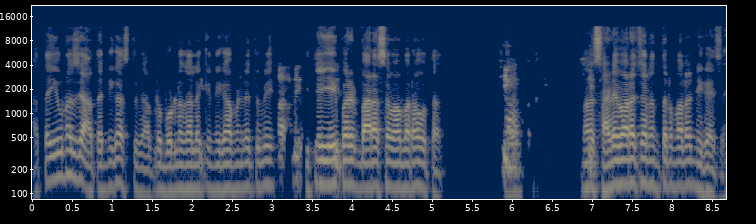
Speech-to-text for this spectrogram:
आता येऊनच जा आता निघाच तुम्ही. आपलं बोलणं झालं की निघा म्हणजे तुम्ही आपले- इथे येईपर्यंत बारा सव्वा बारा होतात. ठीक आहे. मला साडेबाराच्या नंतर मला निघायचंय.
